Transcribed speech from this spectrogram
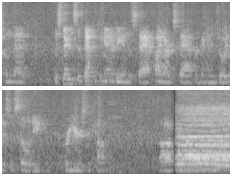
discussion that the students at Benton Community and the staff, fine arts staff, are going to enjoy this facility for years to come. Uh,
